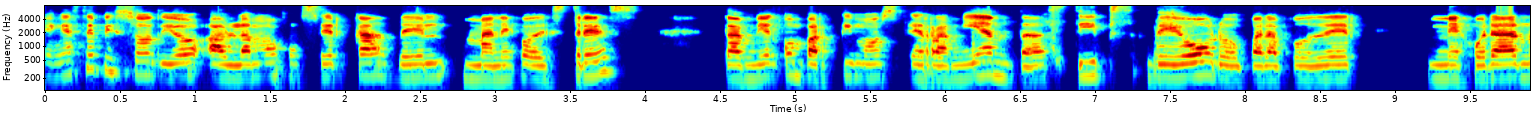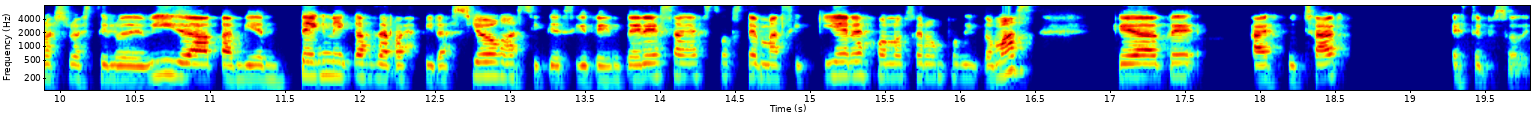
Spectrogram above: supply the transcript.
En este episodio hablamos acerca del manejo de estrés. También compartimos herramientas, tips de oro para poder mejorar nuestro estilo de vida, también técnicas de respiración. Así que si te interesan estos temas y quieres conocer un poquito más, quédate a escuchar este episodio.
